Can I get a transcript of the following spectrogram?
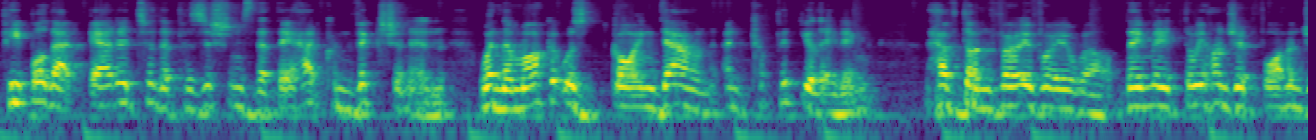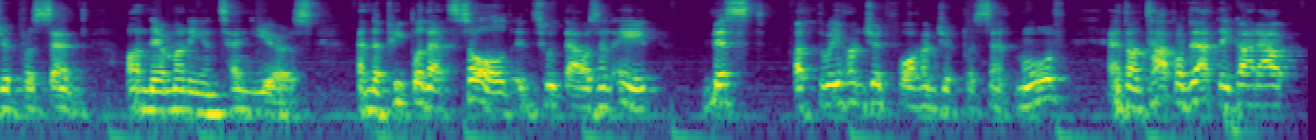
People that added to the positions that they had conviction in when the market was going down and capitulating have done very, very well. They made 300, 400% on their money in 10 years. And the people that sold in 2008 missed a 300, 400% move. And on top of that, they got out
